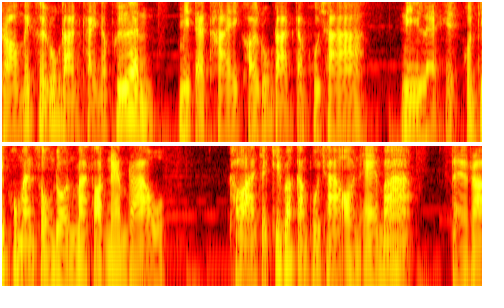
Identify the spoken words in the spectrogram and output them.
เราไม่เคยรุกรานใครนะเพื่อน มีแต่ไทยคอยรุกรานกัมพูชา นี่แหละเหตุผลที่พวกมันส่งโดนมาสอดแนมเรา เขาอาจจะคิดว่ากัมพูชาอ่อนแอมาก แต่เรา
